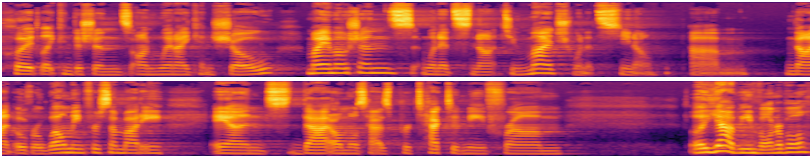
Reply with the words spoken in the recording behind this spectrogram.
put like conditions on when I can show my emotions, when it's not too much, when it's, you know, um, not overwhelming for somebody. And that almost has protected me from, uh, yeah, being vulnerable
